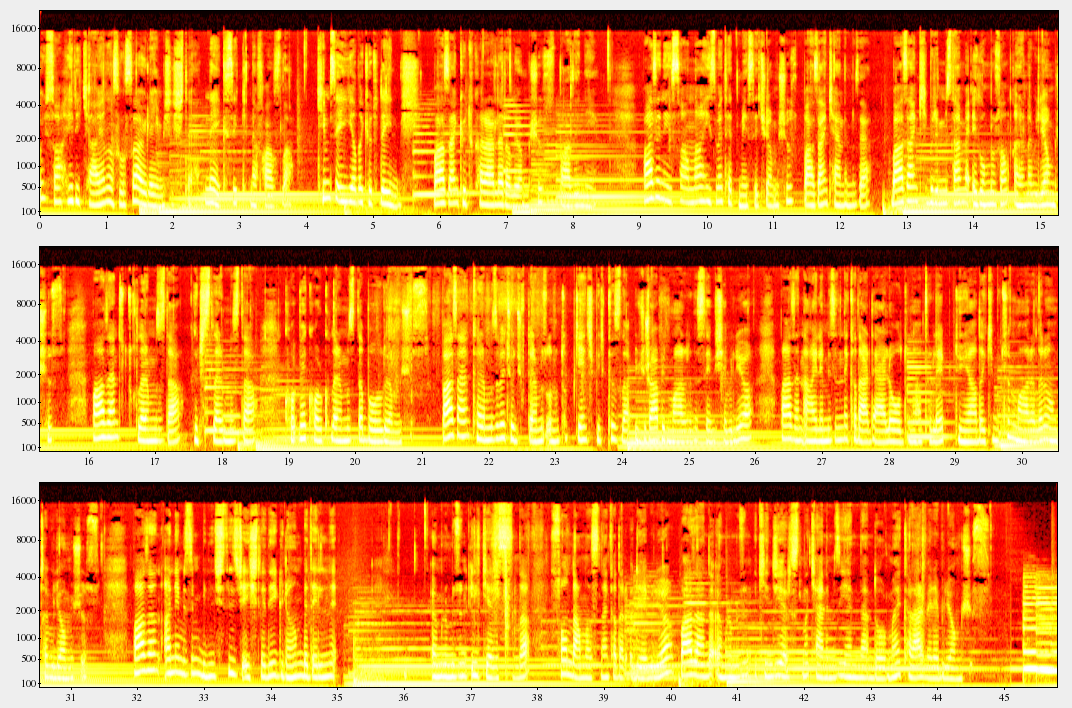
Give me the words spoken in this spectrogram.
Oysa her hikaye nasılsa öyleymiş işte. Ne eksik ne fazla. Kimse iyi ya da kötü değilmiş. Bazen kötü kararlar alıyormuşuz, bazen iyi. Bazen insanlığa hizmet etmeyi seçiyormuşuz, bazen kendimize. Bazen kibrimizden ve egomuzdan arınabiliyormuşuz. Bazen tutkularımızda, hırslarımızda ve korkularımızda boğuluyormuşuz. Bazen karımızı ve çocuklarımızı unutup genç bir kızla ücra bir mağarada sevişebiliyor. Bazen ailemizin ne kadar değerli olduğunu hatırlayıp dünyadaki bütün mağaraları unutabiliyormuşuz. Bazen annemizin bilinçsizce işlediği günahın bedelini ömrümüzün ilk yarısında son damlasına kadar ödeyebiliyor. Bazen de ömrümüzün ikinci yarısında kendimizi yeniden doğurmaya karar verebiliyormuşuz. Müzik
